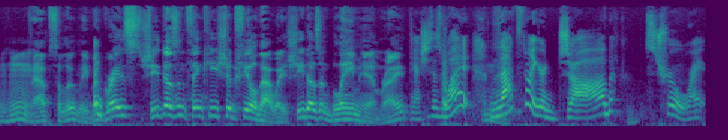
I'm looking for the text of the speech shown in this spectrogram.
Mm -hmm, absolutely. But Grace, she doesn't think he should feel that way. She doesn't blame him, right? Yeah, she says, What? That's not your job. It's true, right?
